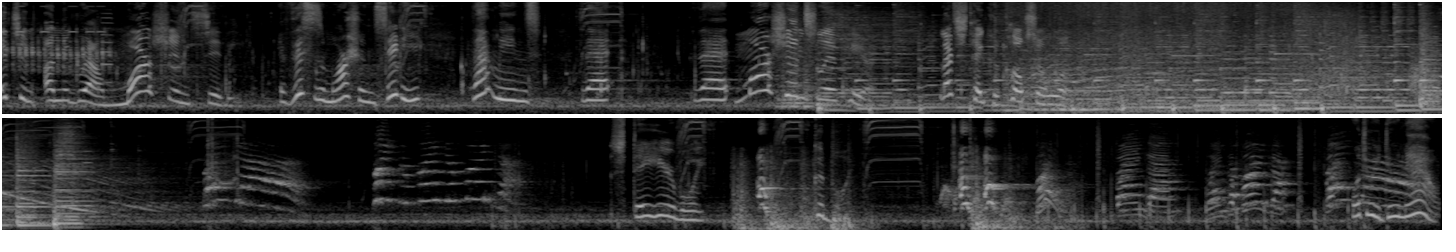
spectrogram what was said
It's an underground Martian city. If this is a Martian city, that means that that Martians live here. Let's take a closer look. stay here, boy. Oh. Good boy. Oh, oh. What do we do now?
